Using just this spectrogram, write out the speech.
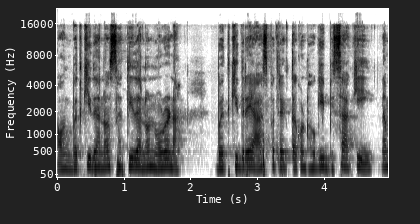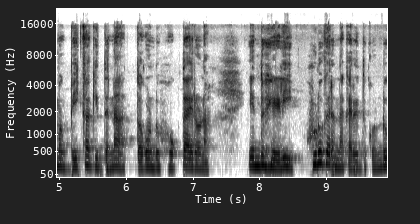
ಅವನು ಬದುಕಿದಾನೋ ಸತ್ತಿದಾನೋ ನೋಡೋಣ. ಬದುಕಿದ್ರೆ ಆಸ್ಪತ್ರೆಗೆ ತಗೊಂಡು ಹೋಗಿ ಬಿಸಾಕಿ ನಮಗೆ ಬೇಕಾಗಿದ್ದನ್ನು ತಗೊಂಡು ಹೋಗ್ತಾ ಇರೋಣ ಎಂದು ಹೇಳಿ ಹುಡುಗರನ್ನು ಕರೆದುಕೊಂಡು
